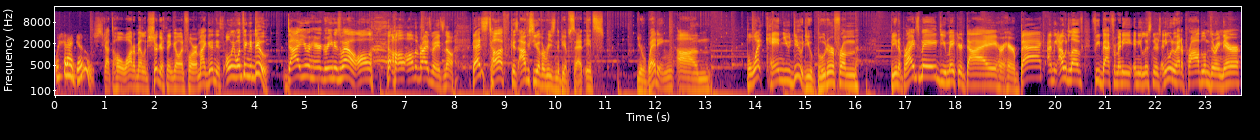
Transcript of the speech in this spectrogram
what should I do? She's got the whole watermelon sugar thing going for her. My goodness. Only one thing to do. Dye your hair green as well. All all, all the bridesmaids. No. That's tough because obviously you have a reason to be upset. It's your wedding. Um but what can you do? Do you boot her from being a bridesmaid? Do you make her dye her hair back? I mean, I would love feedback from any any listeners, anyone who had a problem during their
